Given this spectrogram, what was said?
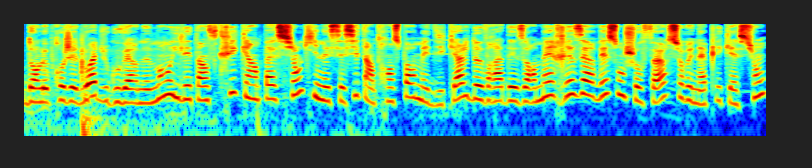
Dans le projet de loi du gouvernement, il est inscrit qu'un patient qui nécessite un transport médical devra désormais réserver son chauffeur sur une application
